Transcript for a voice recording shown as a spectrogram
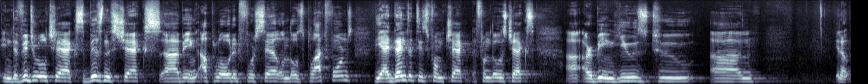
individual checks, business checks uh, being uploaded for sale on those platforms. The identities from, check, from those checks uh, are being used to um, you know,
